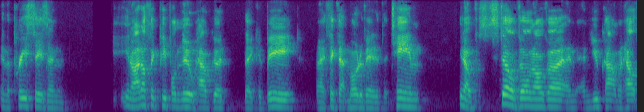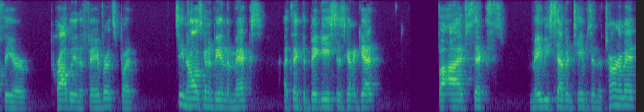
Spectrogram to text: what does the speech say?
in the preseason, you know, I don't think people knew how good they could be, and I think that motivated the team. You know, still Villanova and and UConn when healthy are probably the favorites, but Seton Hall is going to be in the mix. I think the Big East is going to get five, six, maybe seven teams in the tournament.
